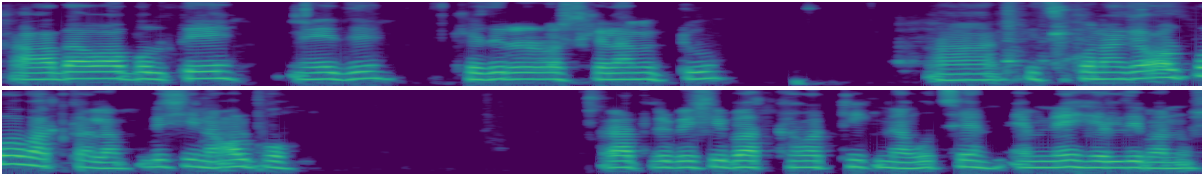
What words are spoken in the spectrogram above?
খাওয়া দাওয়া বলতে এই যে খেজুরের রস খেলাম একটু। আর কিছুক্ষণ আগে অল্প ভাত খেলাম, বেশি না, অল্প। রাত্রে বেশি ভাত খাওয়া ঠিক না, বুঝছেন? এমনি হেলদি মানুষ।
